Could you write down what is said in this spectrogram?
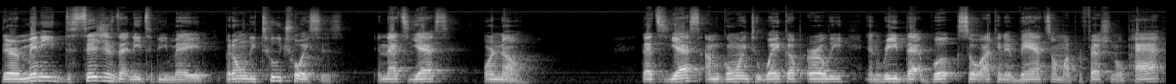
There are many decisions that need to be made, but only two choices, and that's yes or no. That's yes, I'm going to wake up early and read that book so I can advance on my professional path.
